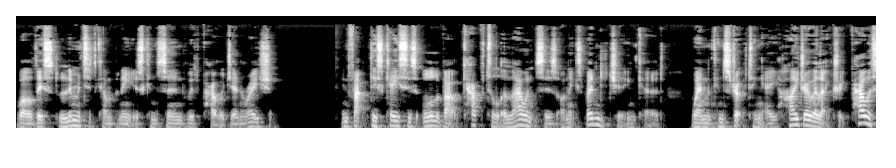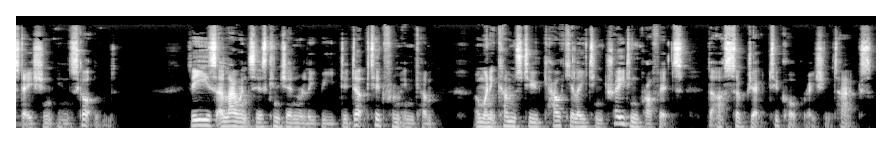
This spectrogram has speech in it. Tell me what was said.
while this limited company is concerned with power generation. In fact, this case is all about capital allowances on expenditure incurred when constructing a hydroelectric power station in Scotland. These allowances can generally be deducted from income, and when it comes to calculating trading profits, that are subject to corporation tax.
